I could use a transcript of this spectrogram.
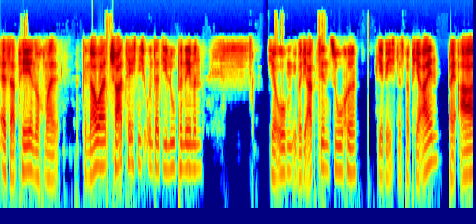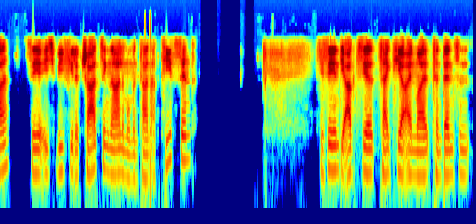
SAP nochmal genauer charttechnisch unter die Lupe nehmen. Hier oben über die Aktiensuche gebe ich das Papier ein. Bei A sehe ich, wie viele Chartsignale momentan aktiv sind. Sie sehen, die Aktie zeigt hier einmal Tendenzen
